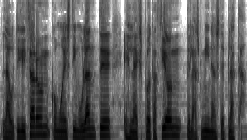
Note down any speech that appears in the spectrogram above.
la utilizaron como estimulante en la explotación de las minas de plata.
